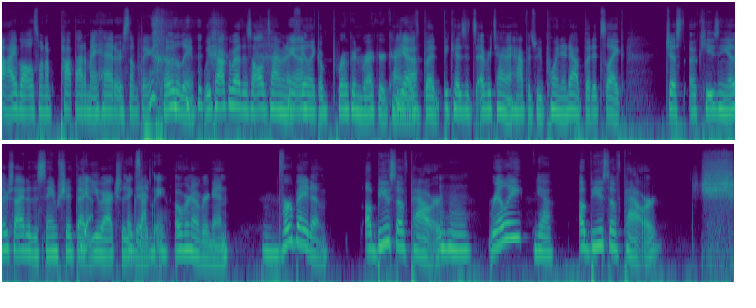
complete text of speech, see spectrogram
eyeballs want to pop out of my head or something. totally. We talk about this all the time, and Yeah. I feel like a broken record, kind Yeah. of. But because it's every time it happens, we point it out. But it's like just accusing the other side of the same shit that Yeah, you actually exactly. did over and over again, verbatim. Abuse of power. Mm-hmm. Really? Yeah. Abuse of power. Shh,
